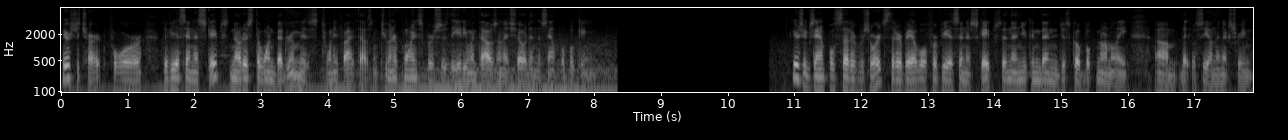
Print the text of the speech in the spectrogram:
Here's the chart for the VSN Escapes. Notice the one bedroom is 25,200 points versus the 81,000 I showed in the sample booking. Here's an example set of resorts that are available for VSN Escapes and then you can then just go book normally um, that you'll see on the next screen.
